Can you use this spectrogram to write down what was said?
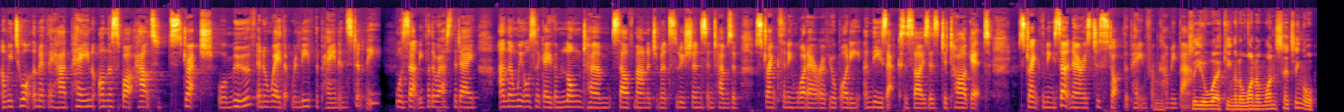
And we taught them if they had pain on the spot, how to stretch or move in a way that relieved the pain instantly or certainly for the rest of the day. And then we also gave them long term self management solutions in terms of strengthening what area of your body and these exercises to target strengthening certain areas to stop the pain from coming back. So you're working on a one-on-one setting or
